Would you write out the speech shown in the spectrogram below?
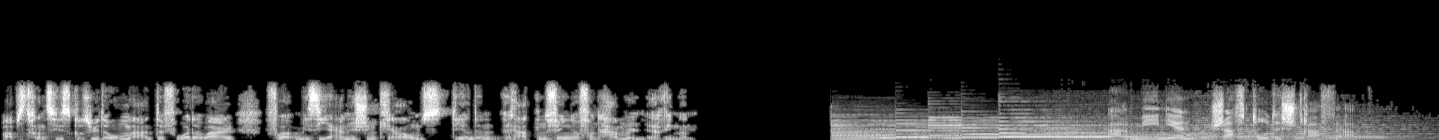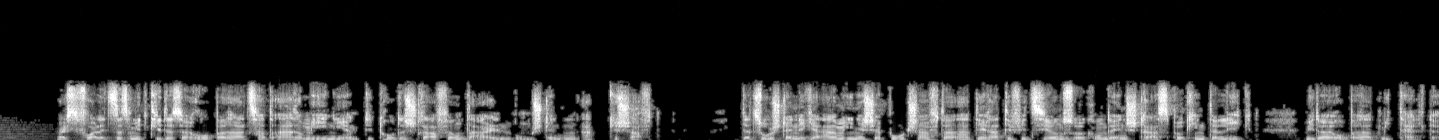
Papst Franziskus wiederum mahnte vor der Wahl vor messianischen Clowns, die an den Rattenfänger von Hammeln erinnern. Armenien schafft Todesstrafe ab. Als vorletztes Mitglied des Europarats hat Armenien die Todesstrafe unter allen Umständen abgeschafft. Der zuständige armenische Botschafter hat die Ratifizierungsurkunde in Straßburg hinterlegt, wie der Europarat mitteilte.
